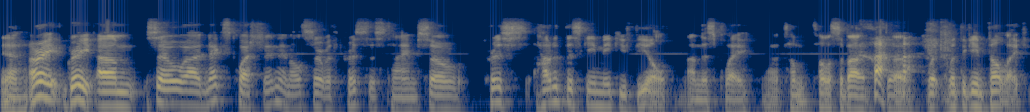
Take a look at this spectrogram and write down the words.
Yeah. All right. Great. Um, so uh, next question, and I'll start with Chris this time. So Chris, how did this game make you feel on this play? Uh, tell, tell us about uh, what, what the game felt like.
